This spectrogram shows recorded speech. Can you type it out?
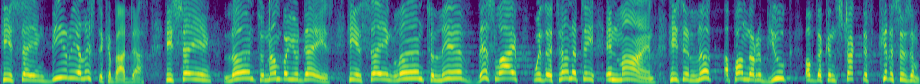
He's saying, Be realistic about death. He's saying, Learn to number your days. He is saying, Learn to live this life with eternity in mind. He said, Look upon the rebuke of the constructive criticism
